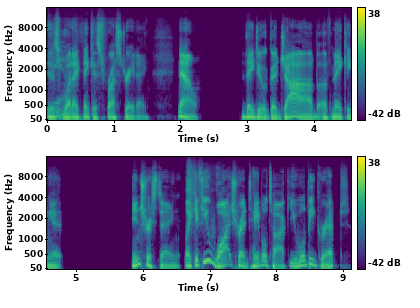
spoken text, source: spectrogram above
is Yeah. what I think is frustrating. Now, they do a good job of making it interesting. Like if you watch Red Table Talk, you will be gripped.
